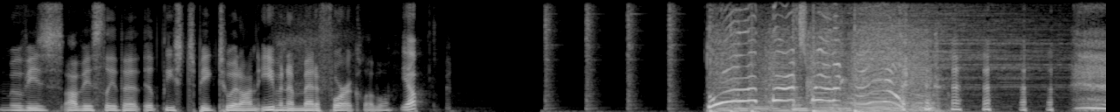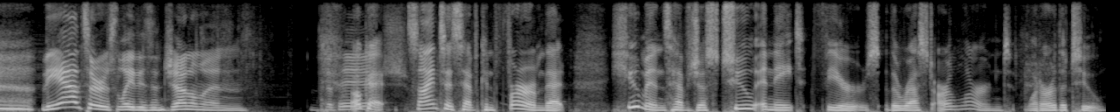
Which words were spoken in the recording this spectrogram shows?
movies obviously that at least speak to it on even a metaphoric level Yep. the answers ladies and gentlemen the Okay. Scientists have confirmed that humans have just two innate fears. The rest are learned. What are the two?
